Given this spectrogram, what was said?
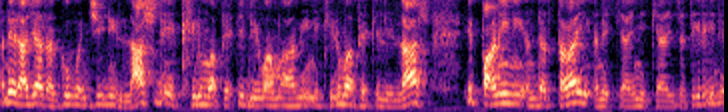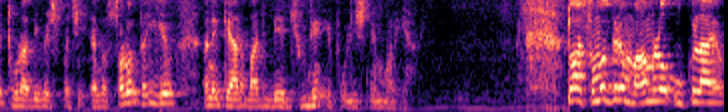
અને રાજા રઘુવંશીની લાશને ખીણમાં ફેંકી દેવામાં આવીને ખીણમાં ફેંકેલી લાશ એ પાણીની અંદર તણાઈ અને ક્યાંયની ક્યાંય જતી રહીને થોડા દિવસ પછી એનો સડો થઈ ગયો અને ત્યારબાદ બે જૂને એ પોલીસને મળી આવી. તો આ સમગ્ર મામલો ઉકલાયો.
